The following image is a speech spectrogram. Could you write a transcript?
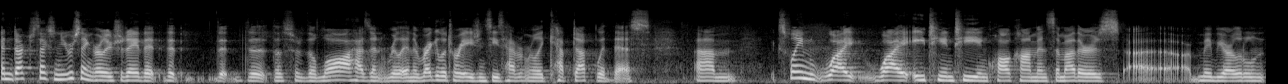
And Dr. Saxon, you were saying earlier today that, that, the, the, sort of the law hasn't really, and the regulatory agencies haven't really kept up with this. Um, explain why why AT and T and Qualcomm and some others uh, maybe are a little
